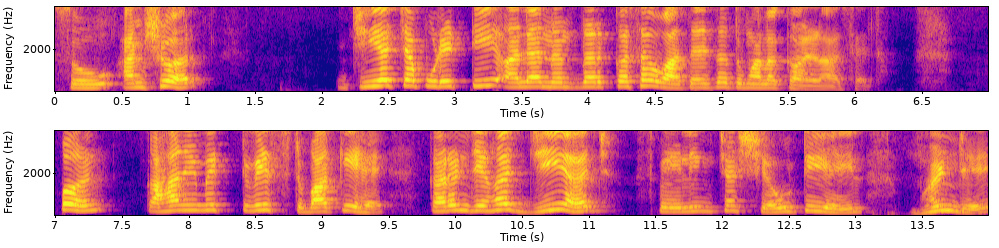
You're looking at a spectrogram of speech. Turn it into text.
So I am sure G एचच्या पुढे टी आल्यानंतर कसं वाचायचं तुम्हाला कळलं असेल. पण कहाणी मी ट्विस्ट बाकी आहे कारण जेव्हा जी एच स्पेलिंगच्या शेवटी येईल म्हणजे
